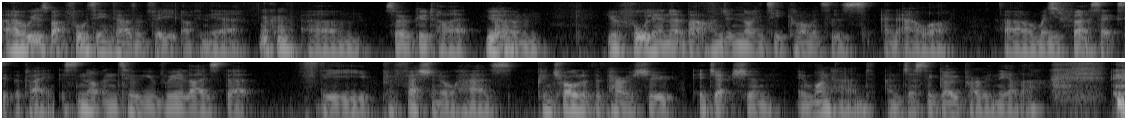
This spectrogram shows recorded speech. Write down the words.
uh, we was about fourteen thousand feet up in the air, Okay. um, so a good height. Yeah. Um, you were falling at about 190 kilometers an hour um, when you first exit the plane. It's not until you realise that the professional has control of the parachute ejection in one hand and just a GoPro in the other.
